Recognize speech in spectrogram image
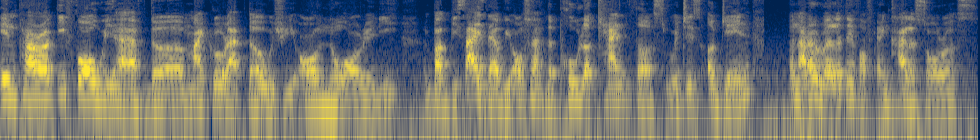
In priority 4, we have the Microraptor, which we all know already. But besides that, we also have the Coelacanthus, which is again another relative of Ankylosaurus.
